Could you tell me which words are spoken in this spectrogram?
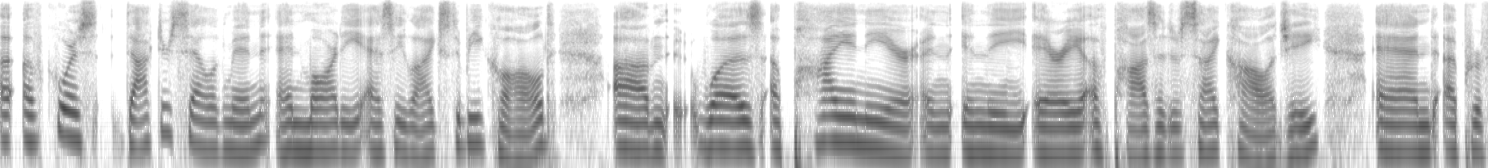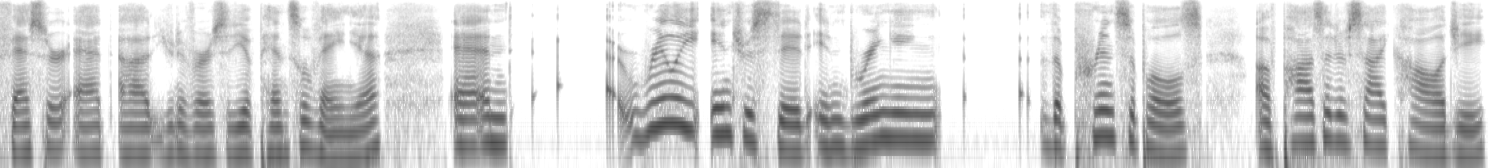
uh, of course, Dr. Seligman and Marty, as he likes to be called, um, was a pioneer in, in the area of positive psychology and a professor at uh, University of Pennsylvania, and uh, really interested in bringing the principles of positive psychology,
